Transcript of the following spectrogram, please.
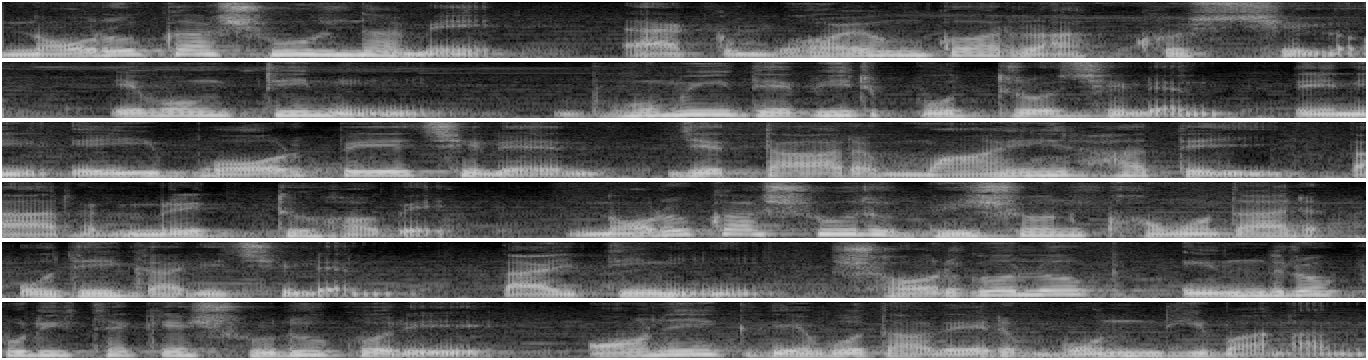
নরকাসুর নামে এক ভয়ঙ্কর রাক্ষস ছিল এবং তিনি ভূমি দেবীর পুত্র ছিলেন। তিনি এই বর পেয়েছিলেন যে তার মায়ের হাতেই তার মৃত্যু হবে। নরকাসুর ভীষণ ক্ষমতার অধিকারী ছিলেন। তাই তিনি স্বর্গলোক ইন্দ্রপুরী থেকে শুরু করে অনেক দেবতাদের বন্দি বানান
